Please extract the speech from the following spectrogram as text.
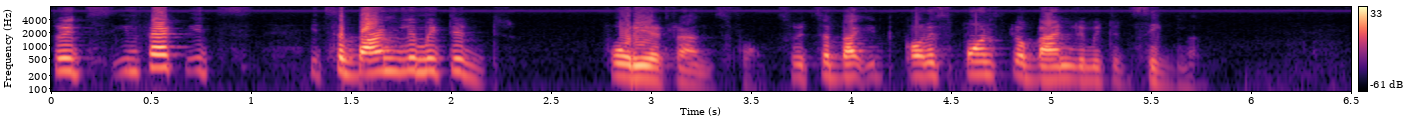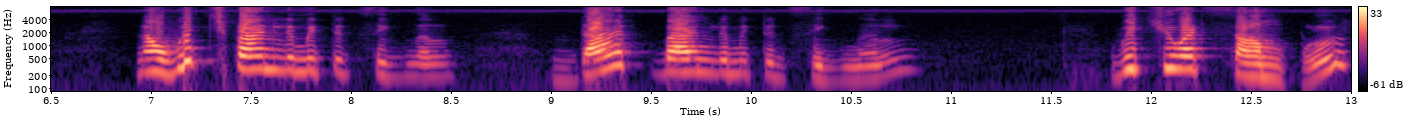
So, it is in fact, it is it is a band limited Fourier transform. So, it is a it corresponds to a band limited signal. Now, which band limited signal? That band limited signal which you had sampled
